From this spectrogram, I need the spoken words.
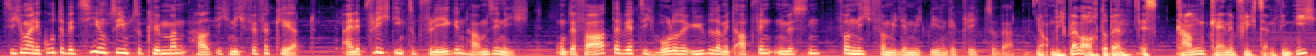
sich um eine gute Beziehung zu ihm zu kümmern, halte ich nicht für verkehrt. Eine Pflicht, ihn zu pflegen, haben sie nicht. Und der Vater wird sich wohl oder übel damit abfinden müssen, von Nicht-Familienmitgliedern gepflegt zu werden. Ja, und ich bleibe auch dabei. Es kann keine Pflicht sein, finde ich.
